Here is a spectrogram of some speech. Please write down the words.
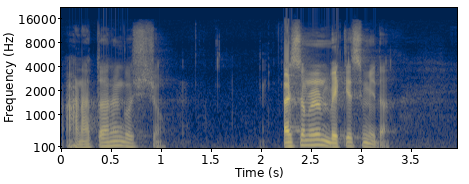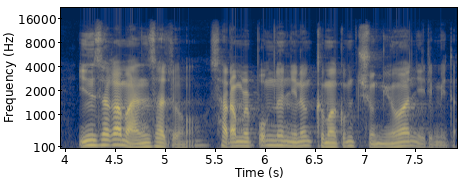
않았다는 것이죠. 말씀을 맺겠습니다. 인사가 만사죠. 사람을 뽑는 일은 그만큼 중요한 일입니다.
